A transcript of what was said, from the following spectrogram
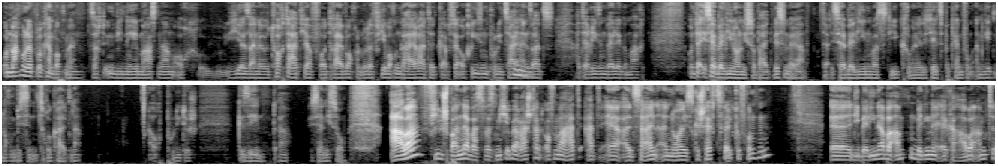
Und Mahmoud hat wohl keinen Bock mehr. Sagt irgendwie, nee, Maßnahmen auch hier. Seine Tochter hat ja vor drei Wochen oder vier Wochen geheiratet. Gab es ja auch riesen Polizeieinsatz. Hat ja Riesenwelle gemacht. Und da ist ja Berlin noch nicht so weit, wissen wir ja. Da ist ja Berlin, was die Kriminalitätsbekämpfung angeht, noch ein bisschen zurückhaltender. Auch politisch gesehen. Da ist ja nicht so. Aber viel spannender, was, was mich überrascht hat, offenbar hat, hat er als sein ein neues Geschäftsfeld gefunden. Äh, die Berliner Beamten, Berliner LKA-Beamte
